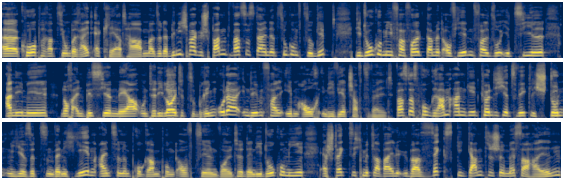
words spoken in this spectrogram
äh, Kooperationen bereit erklärt haben. Also da bin ich mal gespannt, was es da in der Zukunft so gibt. Die Dokumi verfolgt damit auf jeden Fall so ihr Ziel, Anime noch ein bisschen mehr unter die Leute zu bringen oder in dem Fall eben auch in die Wirtschaftswelt. Was das Programm angeht, könnte ich jetzt wirklich Stunden hier sitzen, wenn ich jeden einzelnen Programmpunkt aufzählen wollte, denn die Dokumi erstreckt sich mittlerweile über sechs gigantische Messerhallen,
